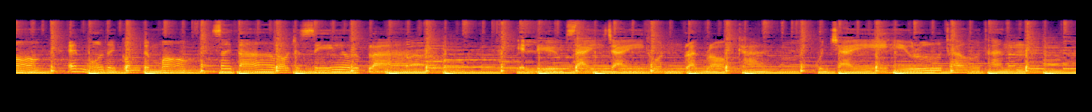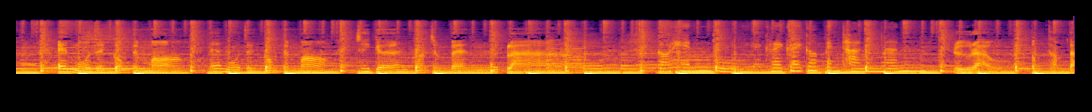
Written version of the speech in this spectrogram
มแต่มองเอ็มมัวแต่ก้มแต่มอง สายตาเราจะเสียหรือเปล่า อย่าลืมใส่ใจคนรักรอบค่างควรใช้ให้รู้เท่าทันเอ็มมัวแต่ก้มแต่มองเอ็มมัวแต่ก้มแต่มอง ใช่เกินความจำเป็นหรือเปล่า ก็เห็นผู้ใหญ่ใครๆก็เป็นทางนั้น หรือเราต้องทำต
